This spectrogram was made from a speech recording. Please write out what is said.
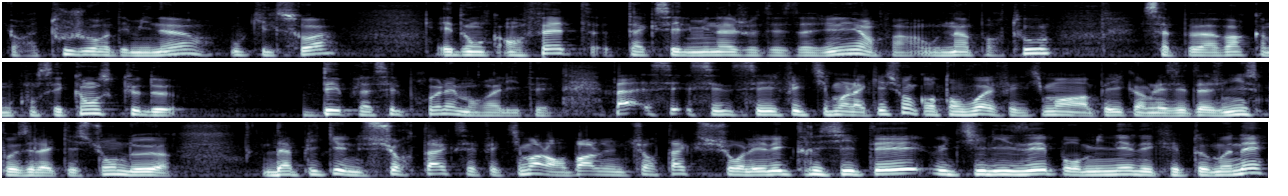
il y aura toujours des mineurs, où qu'ils soient. Et donc, en fait, taxer le minage aux États-Unis, enfin, ou n'importe où, ça peut avoir comme conséquence que de déplacer le problème en réalité bah, C'est effectivement la question. Quand on voit effectivement un pays comme les États-Unis se poser la question d'appliquer une surtaxe, effectivement, alors on parle d'une surtaxe sur l'électricité utilisée pour miner des crypto-monnaies.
